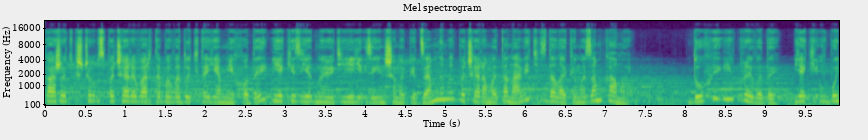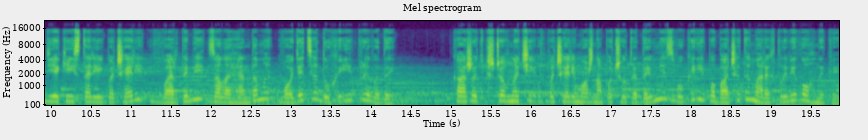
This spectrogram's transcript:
кажуть, що з печери Вертеби ведуть таємні ходи, які з'єднують її з іншими підземними печерами та навіть з далекими замками. Духи і привиди, як і в будь-якій старій печері, в Вертебі, за легендами, водяться духи і привиди. Кажуть, що вночі в печері можна почути дивні звуки і побачити мерехтливі вогники.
